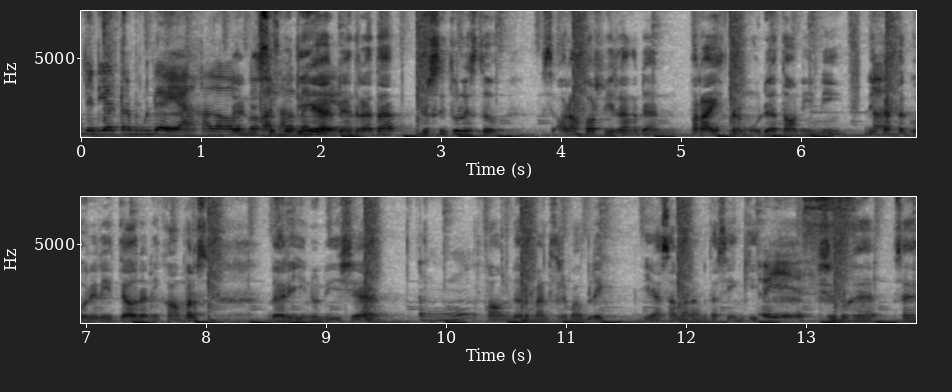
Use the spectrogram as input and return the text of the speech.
jadi yang termuda ya kalau dan disebut iya ya. dan ternyata terus ditulis tuh orang Forbes bilang dan peraih termuda tahun ini di Ah. kategori retail dan e-commerce dari Indonesia Hmm. founder Men's Republic Yasa Paramita Singki Yes. di situ kayak saya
